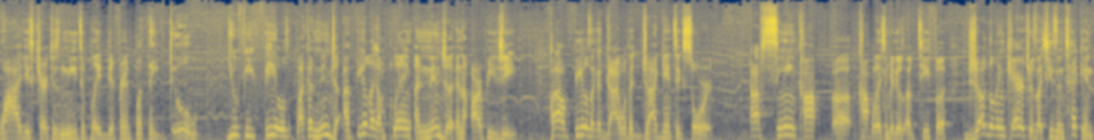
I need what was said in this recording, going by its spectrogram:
why these characters need to play different, but they do. Yuffie feels like a ninja. I feel like I'm playing a ninja in an RPG. Cloud feels like a guy with a gigantic sword. I've seen comp, uh, compilation videos of Tifa juggling characters like she's in Tekken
